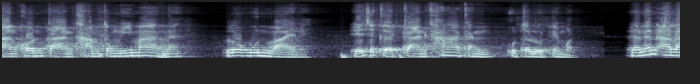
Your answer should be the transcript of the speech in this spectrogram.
ต่างคนต่างทำตรงนี้มากนะ โลกวุ่นวายเลย เดี๋ยวจะเกิดการฆ่ากันอุตลุดไปหมด ดังนั้นอะไร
